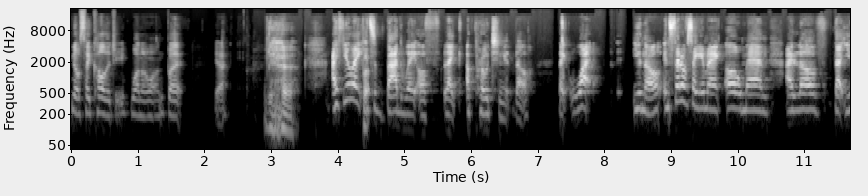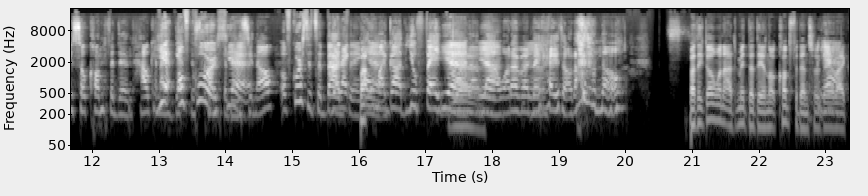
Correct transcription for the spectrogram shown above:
you know psychology one on one. But yeah. yeah. I feel like But- it's a bad way of like approaching it though. Like what you know, instead of saying like, "Oh man, I love that you're so confident. How can Yeah, I get of this course, confidence?" yeah. You know, of course it's a bad like, thing. But- "Oh yeah. my god, you fake." Yeah, blah, blah, yeah, blah, whatever they hate on. I don't know. But they don't want to admit that they are not confident, so Yeah. they're like,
